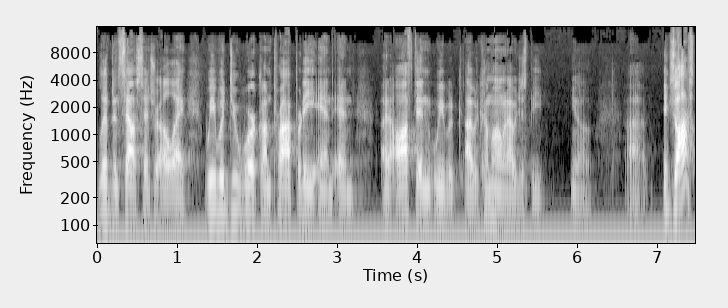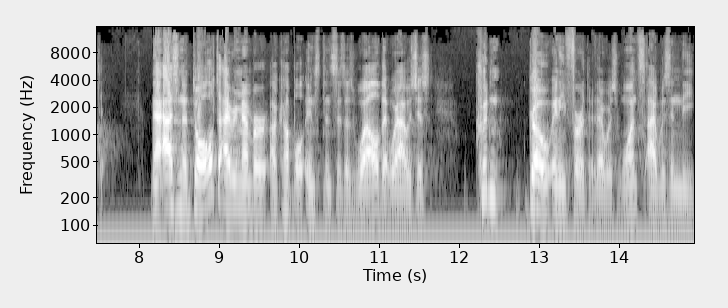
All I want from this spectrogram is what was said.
lived in South Central LA. We would do work on property, and, and, and often we would, I would come home and I would just be, you know, uh, exhausted. Now, as an adult, I remember a couple instances as well that where I was just couldn't go any further. There was once I was in the,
